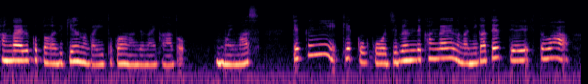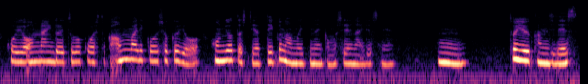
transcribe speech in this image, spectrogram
考えることができるのがいいところなんじゃないかなと思います。逆に結構こう自分で考えるのが苦手っていう人はこういうオンラインドイツ語講師とかあんまりこう職業本業としてやっていくのは向いてないかもしれないですね。うん。という感じです。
